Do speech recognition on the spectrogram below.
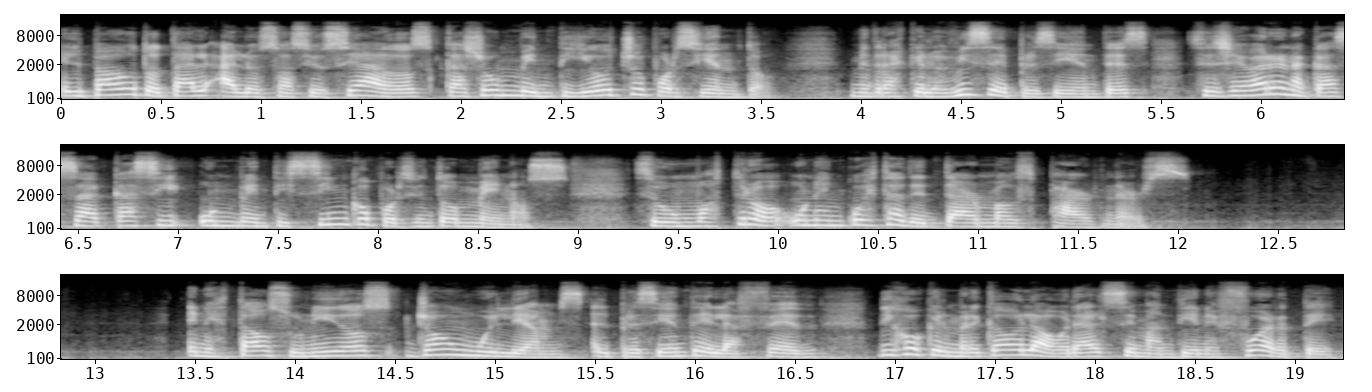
El pago total a los asociados cayó un 28%, mientras que los vicepresidentes se llevaron a casa casi un 25% menos, según mostró una encuesta de Dartmouth Partners. En Estados Unidos, John Williams, el presidente de la Fed, dijo que el mercado laboral se mantiene fuerte,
